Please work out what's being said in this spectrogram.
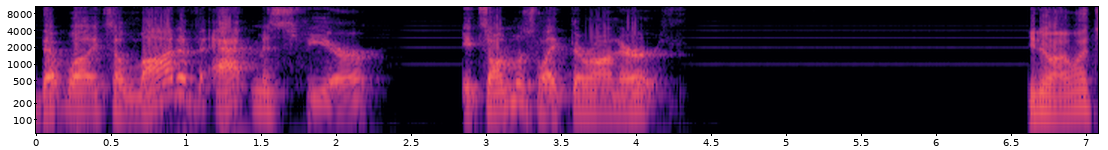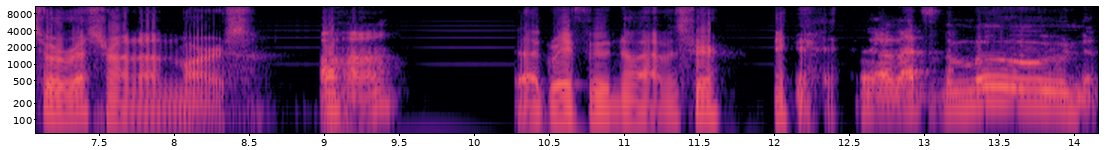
That well, it's a lot of atmosphere. It's almost like they're on Earth. you know i went to a restaurant on mars Uh huh. Uh, great food no atmosphere No, that's the moon.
